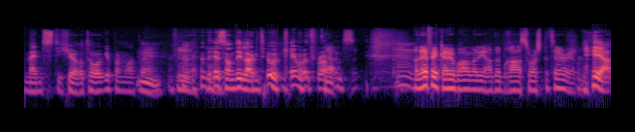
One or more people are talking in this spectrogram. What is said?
mens de kjører toget, på en måte. Mm. det er sånn de lagde Game of Thrones. Og det funka jo bra når de hadde bra source material. Ja.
